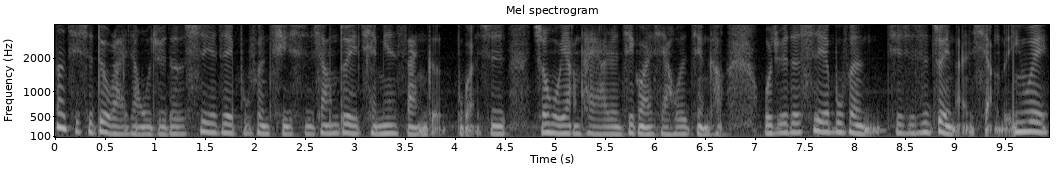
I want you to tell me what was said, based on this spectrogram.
那其实对我来讲，我觉得事业这一部分其实相对前面三个，不管是生活样态啊、人际关系啊或者健康，我觉得事业部分其实是最难想的，因为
